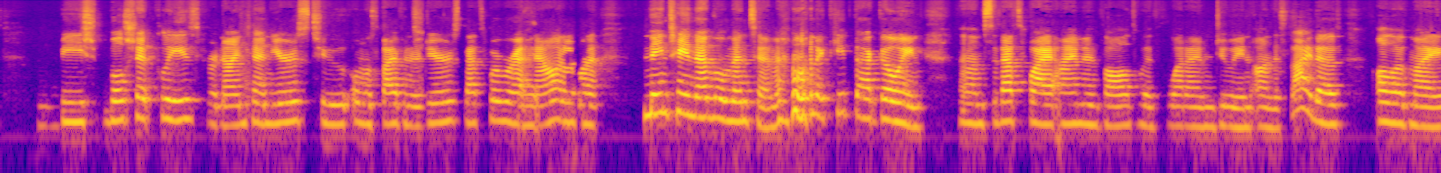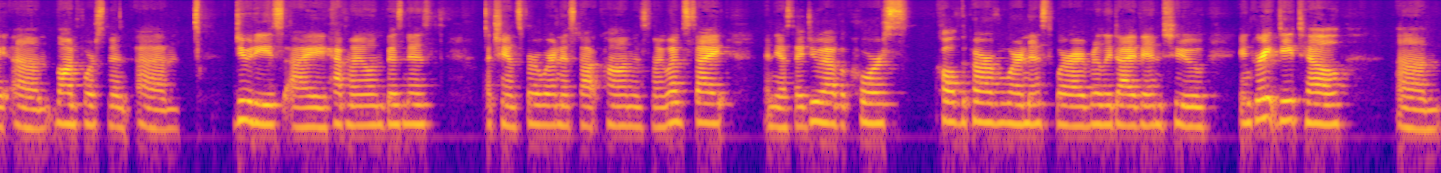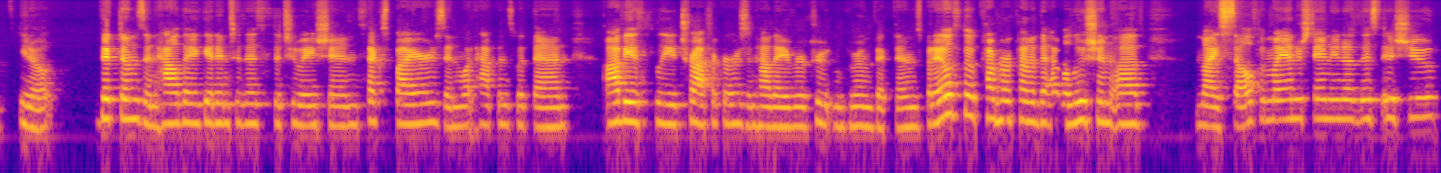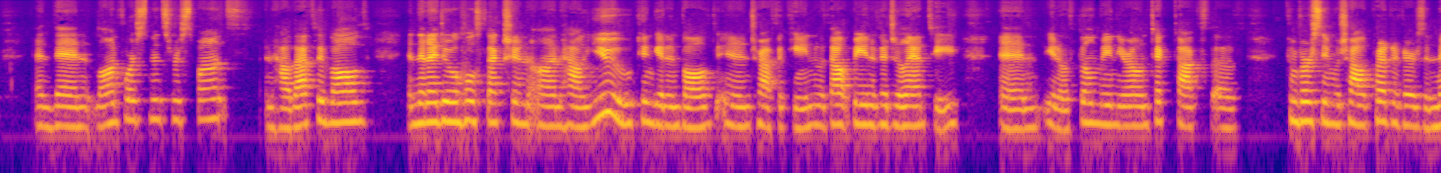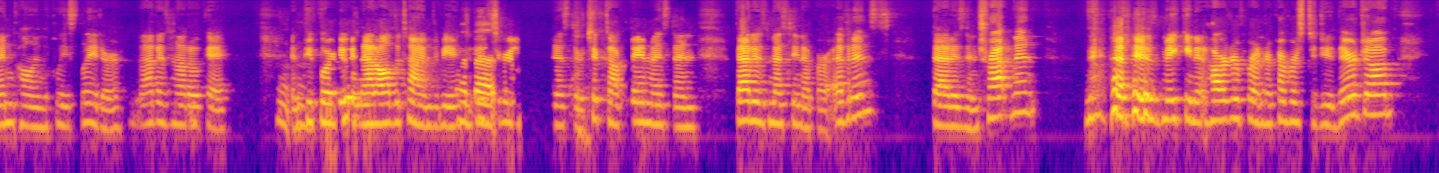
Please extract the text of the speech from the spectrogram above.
Be bullshit, please, for nine, 10 years to almost 500 years. That's where we're at right. now. And I want to maintain that momentum. I want to keep that going. Um, so that's why I'm involved with what I'm doing on the side of all of my um, law enforcement um, duties. I have my own business. A chanceforawareness.com is my website. And yes, I do have a course called The Power of Awareness where I really dive into in great detail, um, you know, victims and how they get into this situation, sex buyers and what happens with them, obviously traffickers and how they recruit and groom victims, but I also cover kind of the evolution of myself and my understanding of this issue, and then law enforcement's response and how that's evolved. And then I do a whole section on how you can get involved in trafficking without being a vigilante and, you know, filming your own TikToks of conversing with child predators and then calling the police later. That is not okay. Mm-mm. And people are doing that all the time to be Instagram famous or TikTok famous, and that is messing up our evidence. That is entrapment. That is making it harder for undercovers to do their job.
